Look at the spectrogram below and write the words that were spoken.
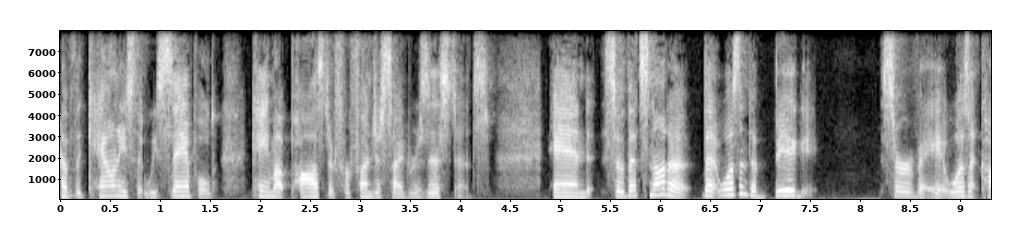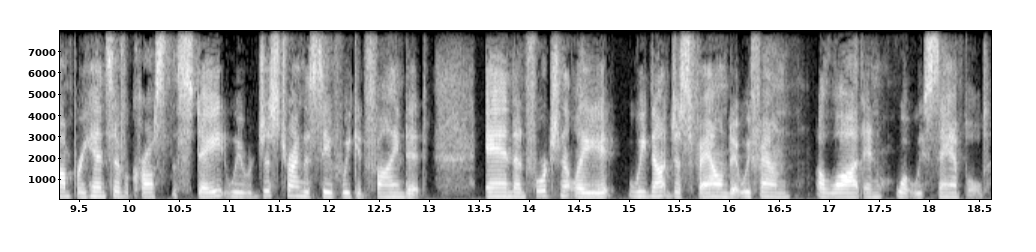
of the counties that we sampled came up positive for fungicide resistance. And so that's not a that wasn't a big survey. It wasn't comprehensive across the state. We were just trying to see if we could find it. And unfortunately, we not just found it, we found a lot in what we sampled.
